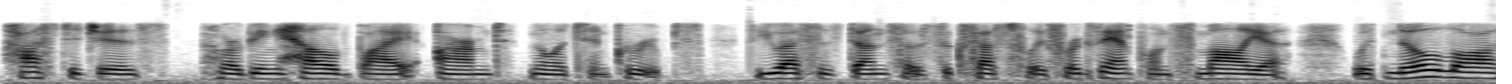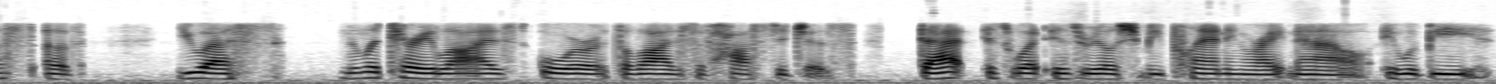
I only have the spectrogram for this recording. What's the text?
hostages who are being held by armed militant groups. The U.S. has done so successfully, for example, in Somalia, with no loss of U.S. military lives or the lives of hostages. That is what Israel should be planning right now. It would be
